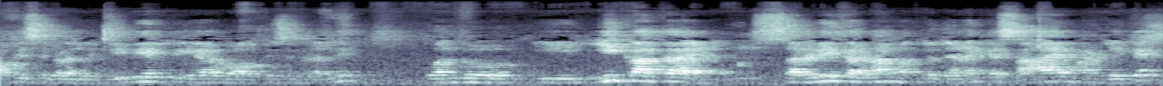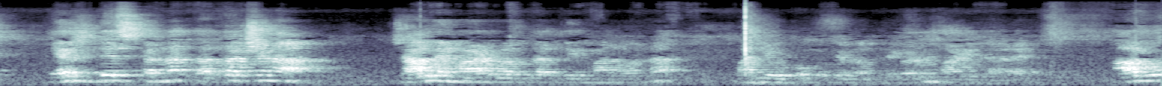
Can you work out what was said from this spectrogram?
ಆಫೀಸ್ಗಳಲ್ಲಿ ಬಿಬಿಎಂಪಿ ಎಆರ್ಒ ಆಫೀಸ್ಗಳಲ್ಲಿ ಒಂದು ಈ ಇ ಖಾತೆ ಸರಳೀಕರಣ ಮತ್ತು ಜನಕ್ಕೆ ಸಹಾಯ ಮಾಡಲಿಕ್ಕೆ ಹೆಲ್ಪ್ ಡೆಸ್ಕ್ ಅನ್ನ ತತ್ಕ್ಷಣ ಚಾಲನೆ ಮಾಡುವಂತ ತೀರ್ಮಾನವನ್ನ ಮಾನ್ಯ ಉಪಮುಖ್ಯಮಂತ್ರಿಗಳು ಮಾಡಿದ್ದಾರೆ. ಹಾಗೂ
